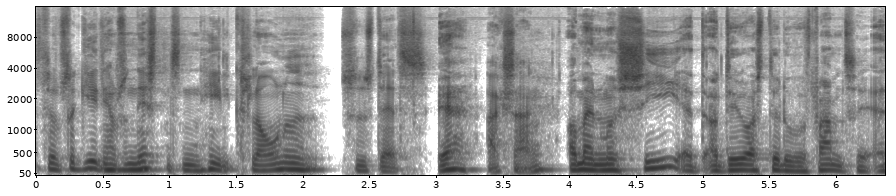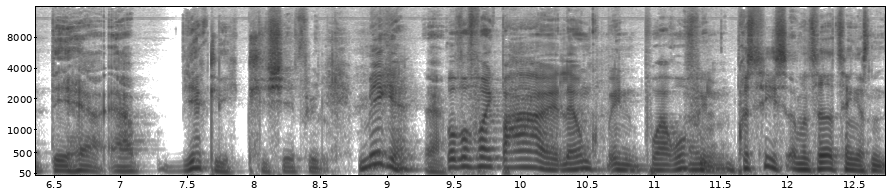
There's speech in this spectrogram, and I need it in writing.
så, så giver de ham så næsten sådan en helt klovnet sydstats Ja, accent. og man må sige, at, og det er jo også det, du vil frem til, at det her er virkelig klichéfyldt. Mega! Ja. Ja. Hvor, hvorfor ikke bare øh, lave en, en Poirot-film? Præcis, og man sidder og tænker sådan,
